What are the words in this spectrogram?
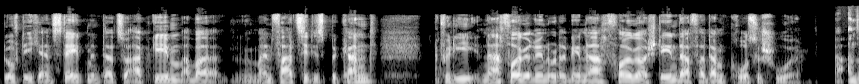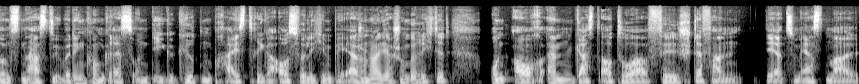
durfte ich ein Statement dazu abgeben. Aber mein Fazit ist bekannt für die Nachfolgerin oder den Nachfolger stehen da verdammt große Schuhe. Ansonsten hast du über den Kongress und die gekürten Preisträger ausführlich im PR-Journal ja schon berichtet. Und auch ähm, Gastautor Phil Stephan, der zum ersten Mal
